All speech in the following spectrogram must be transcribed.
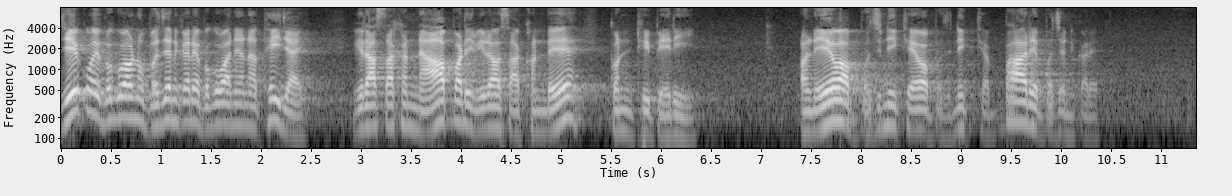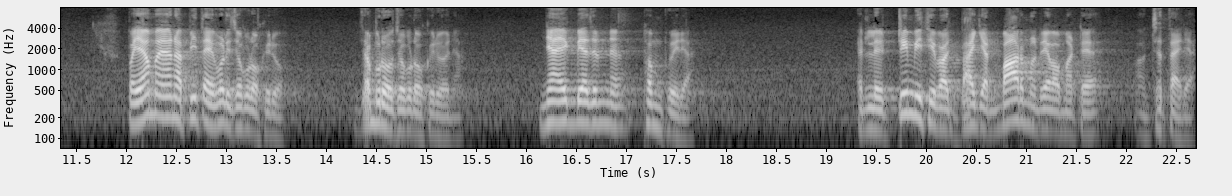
જે કોઈ ભગવાનનું ભજન કરે, ભગવાન એના થઈ જાય. વિરાસાખંડને આ પાડી વિરાસાખંડે કંઠી પહેરી. અને એવા ભજનિક થયા, એવા ભજનિક થયા, ભારે ભજન કરે. પછી એમાં એના પિતાએ વળી ઝઘડો કર્યો. જબરો ઝઘડો કર્યો એને. ત્યાં એક બે જણને ઠમઠોર્યા એટલે ટીમીથી ભાગ્યા બારમાં રહેવા માટે જતા રહ્યા.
